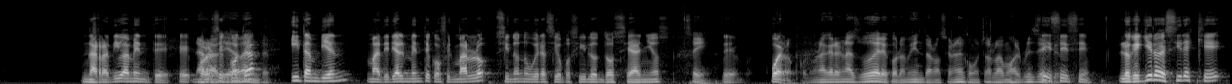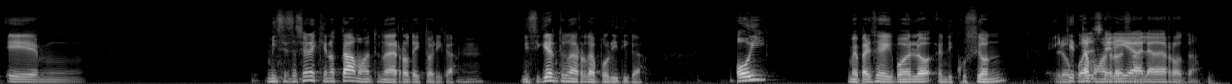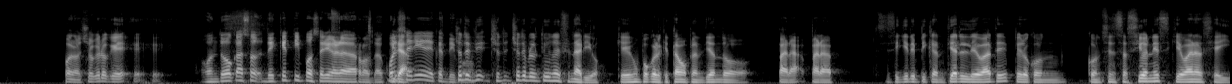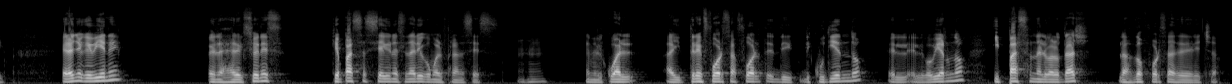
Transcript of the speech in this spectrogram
narrativamente, eh, ponerse en contra y también materialmente confirmarlo, si no, no hubiera sido posible 12 años. Sí. bueno, con una gran ayuda de la economía internacional, como charlamos al principio. Sí, sí, sí. Lo que quiero decir es que eh, mi sensación es que no estábamos ante una derrota histórica, ni siquiera ante una derrota política. Hoy me parece que hay que ponerlo en discusión. ¿Pero cuál sería la derrota? Bueno, yo creo que eh, eh, o en todo caso, ¿de qué tipo sería la derrota? ¿Cuál sería y de qué tipo? Yo te, yo, planteo un escenario, que es un poco el que estamos planteando para, para si se quiere, picantear el debate, pero con, sensaciones que van hacia ahí. El año que viene, en las elecciones, ¿qué pasa si hay un escenario como el francés? En el cual hay tres fuerzas fuertes discutiendo el, gobierno y pasan al balotaje las dos fuerzas de derecha.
